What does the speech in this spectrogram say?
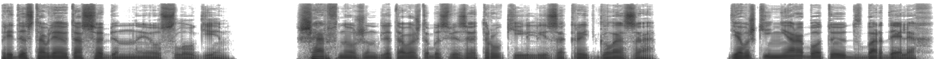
предоставляют особенные услуги. Шарф нужен для того, чтобы связать руки или закрыть глаза. Девушки не работают в борделях.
